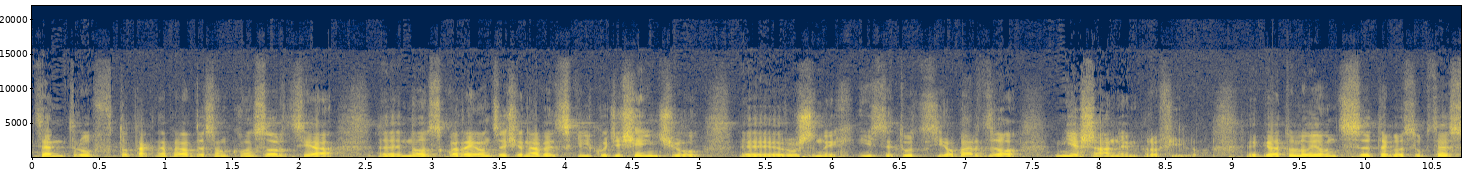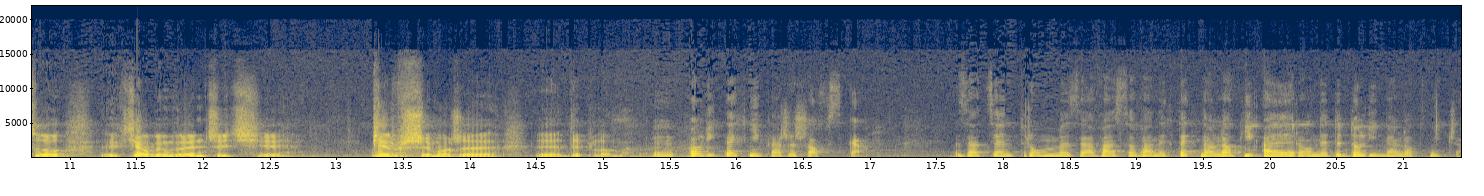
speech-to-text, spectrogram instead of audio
centrów to tak naprawdę są konsorcja y, no, składające się nawet z kilkudziesięciu y, różnych instytucji o bardzo mieszanym profilu. Gratulując tego sukcesu, y, chciałbym wręczyć pierwszy może dyplom. Politechnika Rzeszowska. Za Centrum Zaawansowanych Technologii Aeronet Dolina Lotnicza.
